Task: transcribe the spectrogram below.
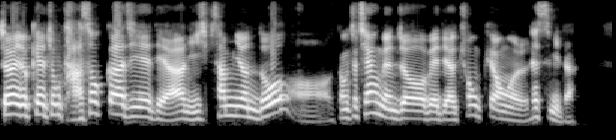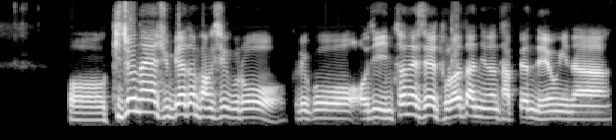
제가 이렇게 총 다섯 가지에 대한 23년도 어, 경찰 채용 면접에 대한 총평을 했습니다 어, 기존에 준비하던 방식으로 그리고 어디 인터넷에 돌아다니는 답변 내용이나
